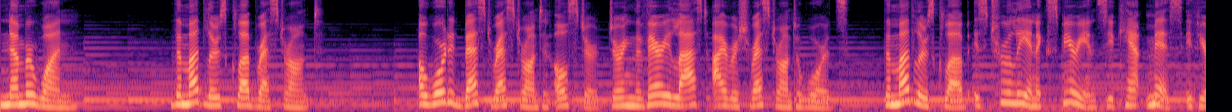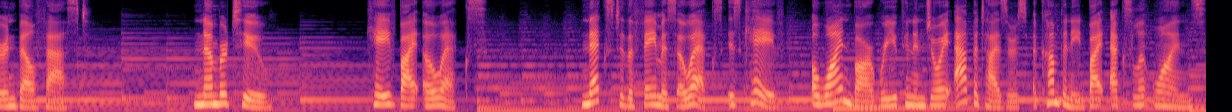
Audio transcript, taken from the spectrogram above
Number 1. The Muddlers Club Restaurant. Awarded Best Restaurant in Ulster during the very last Irish Restaurant Awards, the Muddlers Club is truly an experience you can't miss if you're in Belfast. Number 2. Cave by OX. Next to the famous OX is Cave, a wine bar where you can enjoy appetizers accompanied by excellent wines.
